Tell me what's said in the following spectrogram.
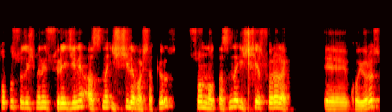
toplu sözleşmenin sürecini aslında işçiyle başlatıyoruz. Son noktasında işçiye sorarak e, koyuyoruz.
